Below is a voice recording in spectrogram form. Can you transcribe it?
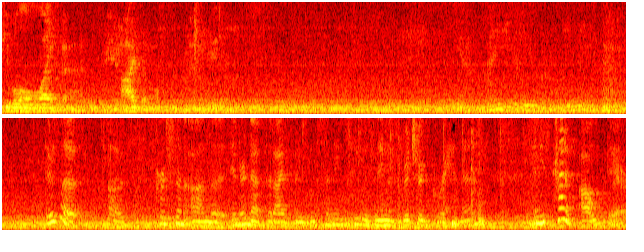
People don't like that. I don't. I don't either. Yeah, I hear you completely. There's a, a person on the internet that I've been listening to. His name is Richard Grannon, and he's kind of out there.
